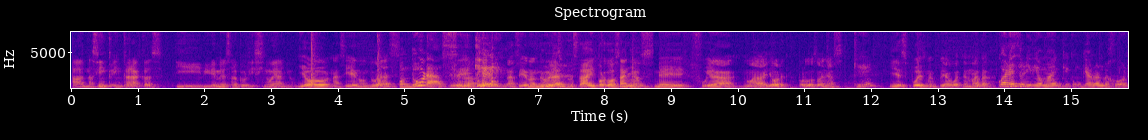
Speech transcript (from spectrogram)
Ah, nací en, en Caracas y viví en Venezuela por 19 años. Yo nací en Honduras. Honduras. ¿De Sí? ¿Qué? nací en Honduras, estaba ahí por dos años, me fui a Nueva York por dos años ¿Qué? y después me fui a Guatemala. ¿Cuál es el idioma en que como que hablan mejor?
